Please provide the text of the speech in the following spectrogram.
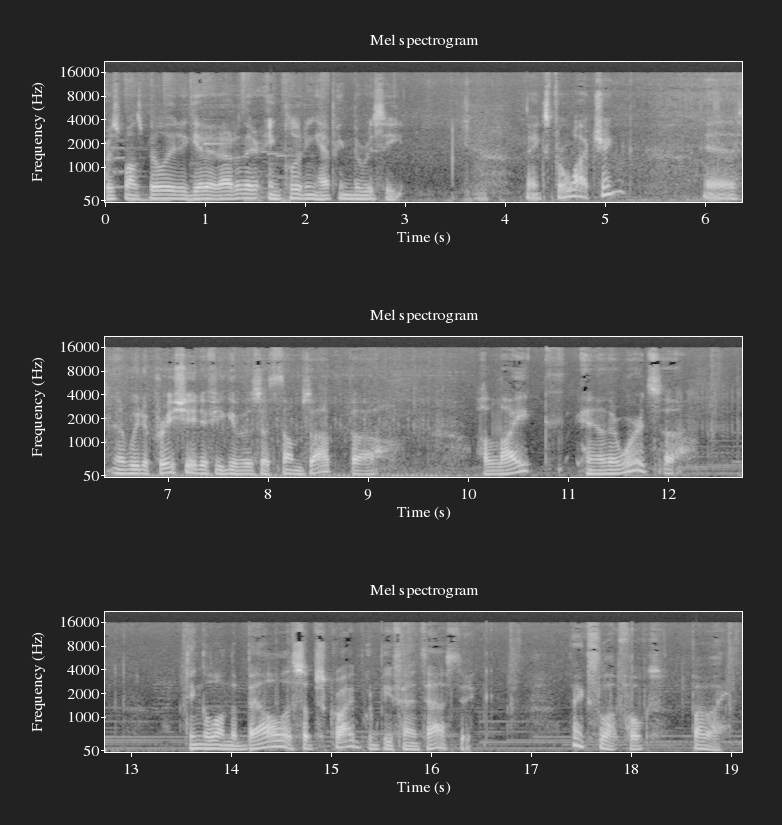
responsibility to get it out of there, including having the receipt. Thanks for watching. Uh, we'd appreciate if you give us a thumbs up, uh, a like, in other words, a tingle on the bell, a subscribe would be fantastic. Thanks a lot, folks. Bye bye.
